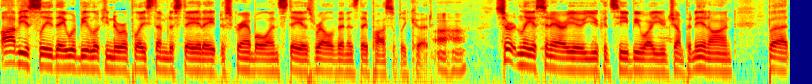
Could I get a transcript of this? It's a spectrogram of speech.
obviously they would be looking to replace them to stay at eight to scramble and stay as relevant as they possibly could. Uh huh. Certainly a scenario you could see BYU jumping in on, but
